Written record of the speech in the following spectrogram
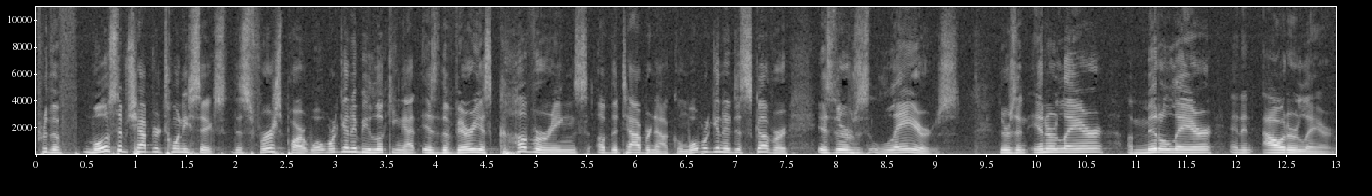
For the f- most of chapter 26, this first part, what we're going to be looking at is the various coverings of the tabernacle. And what we're going to discover is there's layers. There's an inner layer, a middle layer, and an outer layer.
